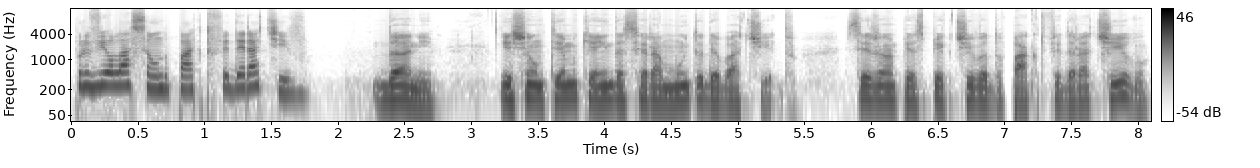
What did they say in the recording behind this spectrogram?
por violação do Pacto Federativo. Dani, este é um tema que ainda será muito debatido, seja na perspectiva do Pacto Federativo,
